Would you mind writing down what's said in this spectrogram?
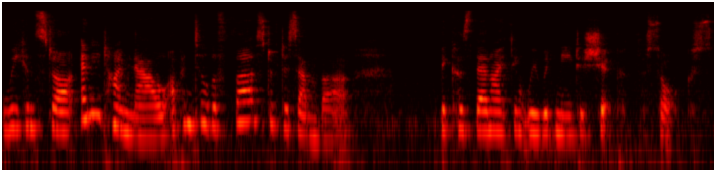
we can start anytime now up until the 1st of December because then I think we would need to ship the socks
